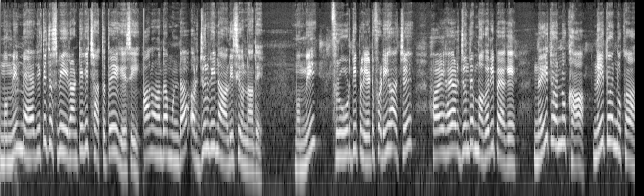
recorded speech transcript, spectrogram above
ਮੰਮੀ ਮੈਂ ਗਈ ਤੇ ਜਸਵੀਰ ਆਂਟੀ ਵੀ ਛੱਤ ਤੇ ਹੀ ਗਏ ਸੀ। ਆਹ ਉਹਨਾਂ ਦਾ ਮੁੰਡਾ ਅਰਜੁਨ ਵੀ ਨਾਲ ਹੀ ਸੀ ਉਹਨਾਂ ਦੇ। ਮੰਮੀ, ਫਰੂਟ ਦੀ ਪਲੇਟ ਫੜੀ ਹੱਥ 'ਚ? ਹਾਏ ਹਾਏ, ਅਰਜੁਨ ਦੇ ਮਗਰ ਹੀ ਪੈ ਗਏ। ਨਹੀਂ ਤੂੰ ਇਹਨੂੰ ਖਾ, ਨਹੀਂ ਤੂੰ ਇਹਨੂੰ ਖਾ।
